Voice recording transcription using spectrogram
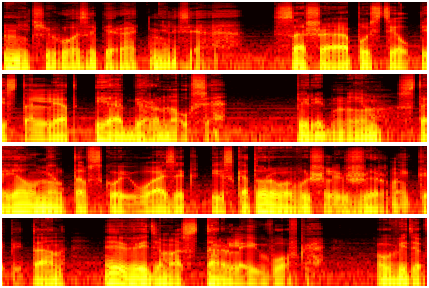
ничего забирать нельзя». Саша опустил пистолет и обернулся. Перед ним стоял ментовской уазик, из которого вышли жирный капитан и, видимо, старлей Вовка. Увидев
